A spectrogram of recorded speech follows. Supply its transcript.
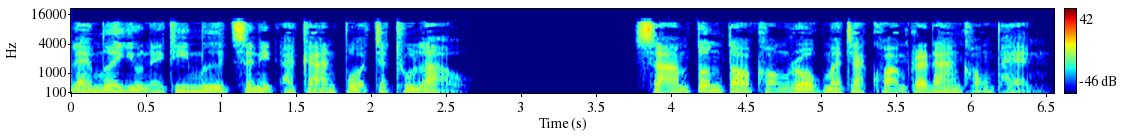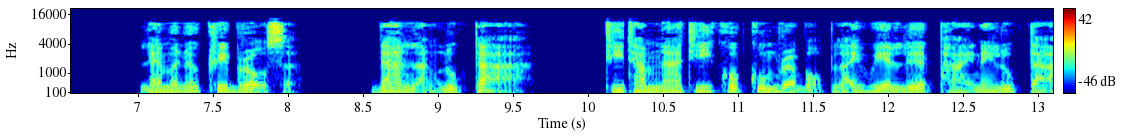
และเมื่ออยู่ในที่มืดสนิทอาการปวดจะทุเลา 3. ต้นตอของโรคมาจากความกระด้างของแผ่น และมโนคริโบรสด้านหลังลูกตา ที่ทำหน้าที่ควบคุมระบบไหลเวียนเลือดภายในลูกตา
